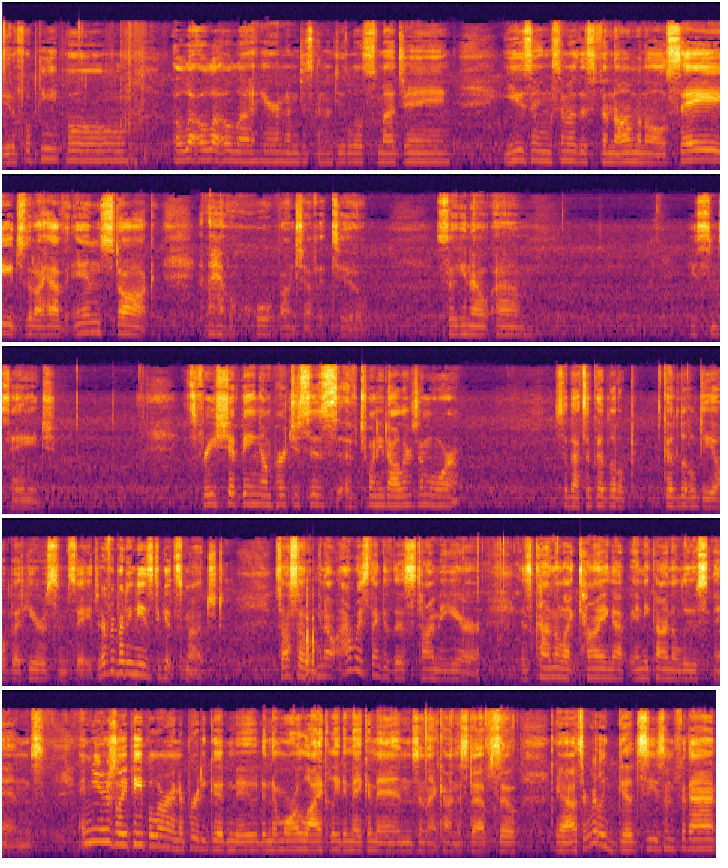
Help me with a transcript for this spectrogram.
beautiful people. Ola, ola, ola here, and I'm just going to do a little smudging using some of this phenomenal sage that I have in stock. And I have a whole bunch of it too. So, you know, um, use some sage. It's free shipping on purchases of $20 or more. So that's a good little good little deal, but here's some sage. Everybody needs to get smudged. It's also, you know, I always think of this time of year as kind of like tying up any kind of loose ends. And usually people are in a pretty good mood and they're more likely to make amends and that kind of stuff. So, yeah, it's a really good season for that.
